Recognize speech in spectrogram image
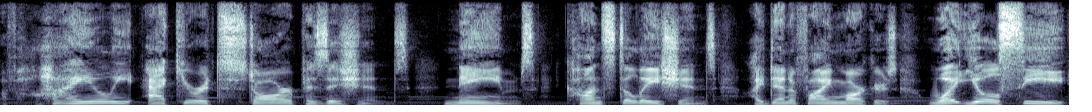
of highly accurate star positions, names, constellations, identifying markers, what you'll see,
